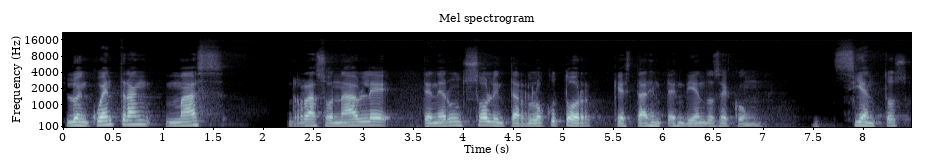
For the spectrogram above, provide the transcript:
lo encuentran más razonable tener un solo interlocutor que estar entendiéndose con cientos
